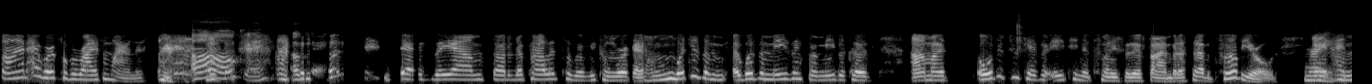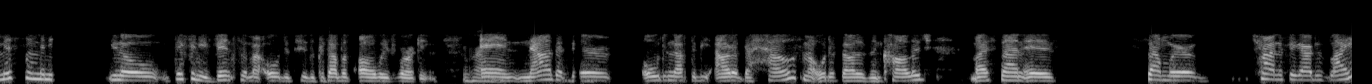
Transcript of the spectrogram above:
fine. I work for Verizon Wireless. Oh, okay. Okay. Yes, they um started a pilot to where we can work at home, which is it was amazing for me because um my older two kids are 18 and 20, so they're fine. But I still have a 12 year old, Right. and I missed so many, you know, different events with my older two because I was always working. right. And now that they're old enough to be out of the house, my oldest daughter's in college. My son is somewhere trying to figure out his life.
